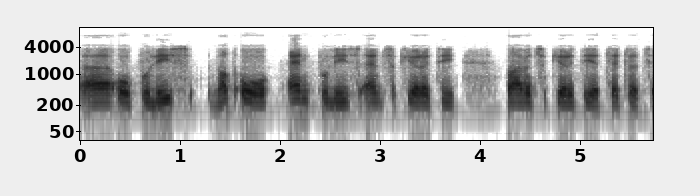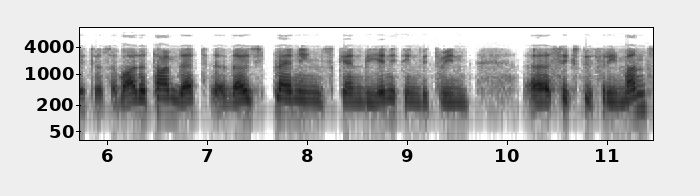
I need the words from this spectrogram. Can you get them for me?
uh, or police, not all, and police and security private security, etc., etc. So by the time that uh, those plannings can be anything between uh, six to three months,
